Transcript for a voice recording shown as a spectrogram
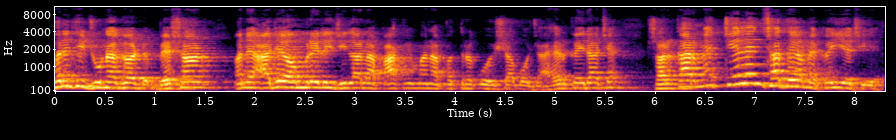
ફરીથી જુનાગઢ, ભેસાણ અને આજે અમરેલી જિલ્લાના પાક વીમાના પત્રકો હિસાબો જાહેર કર્યા છે. સરકારને ચેલેન્જ સાથે અમે કહીએ છીએ.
